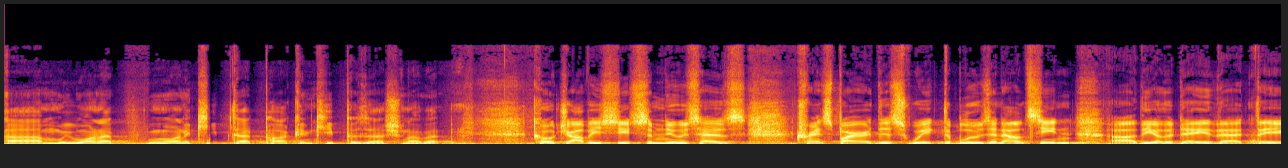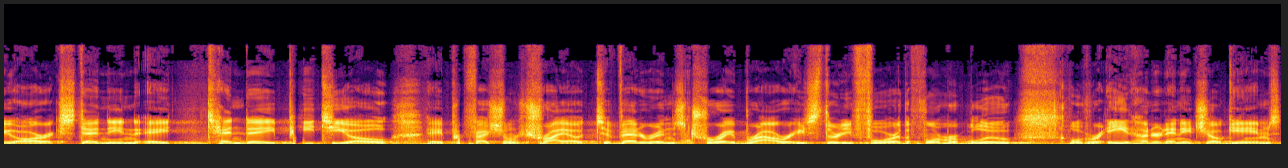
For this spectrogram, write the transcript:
Um, we want to we want to keep that puck and keep possession of it. Coach, obviously, some news has transpired this week. The Blues announcing uh, the other day that they are extending a 10-day PTO, a professional tryout, to veterans Troy Brouwer. He's 34, the former Blue, over 800 NHL games,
